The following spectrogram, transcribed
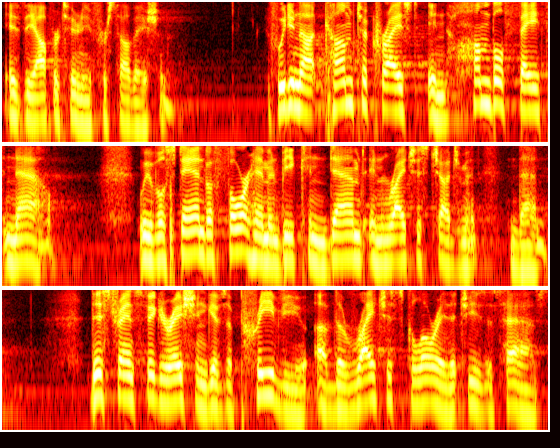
is the opportunity for salvation. If we do not come to Christ in humble faith now, we will stand before him and be condemned in righteous judgment then. This transfiguration gives a preview of the righteous glory that Jesus has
